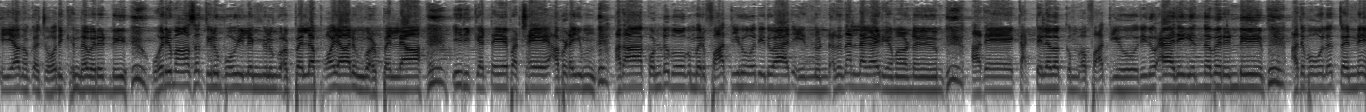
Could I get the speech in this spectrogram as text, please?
ചെയ്യാന്നൊക്കെ ചോദിക്കുന്നവരുണ്ട്. ഒരു മാസത്തിലും പോയില്ലെങ്കിലും കുഴപ്പമില്ല പോയാലും കുഴപ്പമില്ല. ഇരിക്കട്ടെ പക്ഷേ അവിടെയും അതാ കൊണ്ടുപോകുമ്പോൾ ഒരു ഫാത്തിഹോദി ദുആ ചെയ്യുന്നുണ്ട്. അത് നല്ല കാര്യമാണ്. അതേ കട്ടില വെക്കുമ്പോൾ ഫാത്തിഹോദി ദുആ ചെയ്യുന്നവരുണ്ട്. അതുപോലെ തന്നെ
